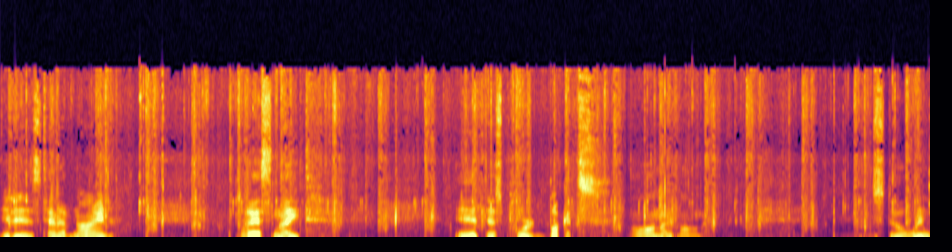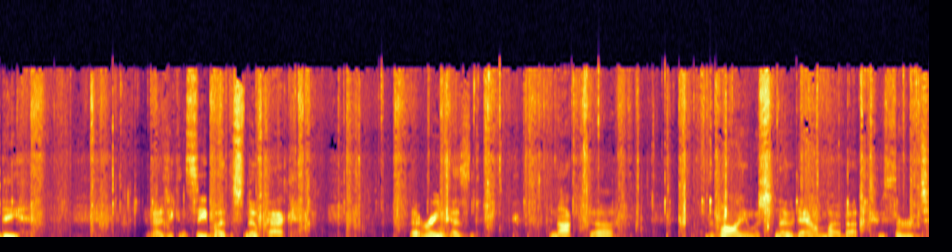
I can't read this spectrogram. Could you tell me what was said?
It is 10 of 9. Last night it just poured buckets all night long. It's still windy. And as you can see by the snowpack, that rain has knocked uh, the volume of snow down by about two thirds.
